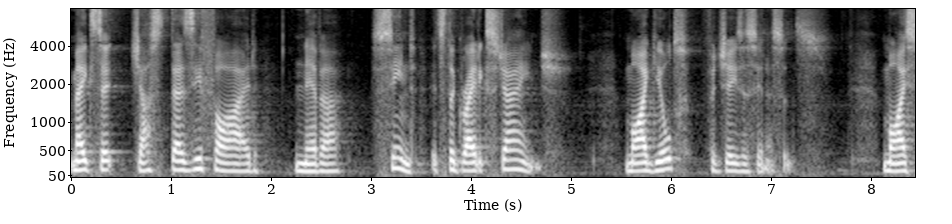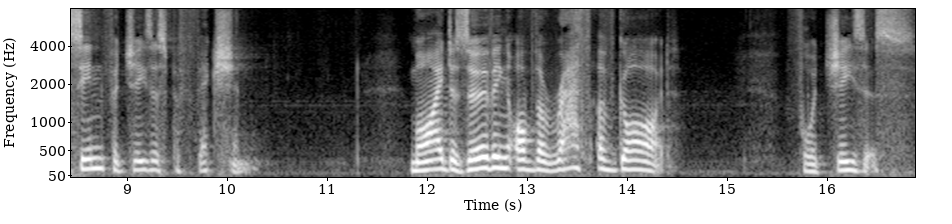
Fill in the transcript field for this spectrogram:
makes it just as if I'd never sinned. It's the great exchange. My guilt for Jesus' innocence, my sin for Jesus' perfection, my deserving of the wrath of God for Jesus'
